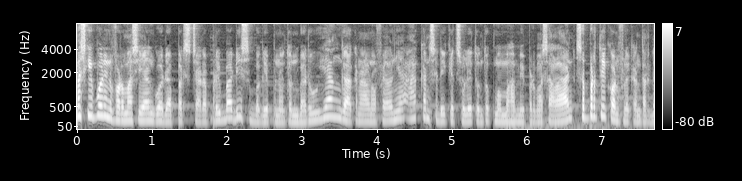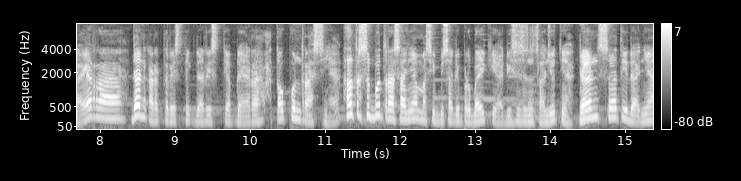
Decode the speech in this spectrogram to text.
Meskipun informasi yang gue dapat secara pribadi sebagai penonton baru yang gak kenal novelnya akan sedikit sulit untuk memahami permasalahan seperti konflik antar daerah dan karakteristik dari setiap daerah ataupun rasnya. Hal tersebut rasanya masih bisa diperbaiki ya di season selanjutnya selanjutnya dan setidaknya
